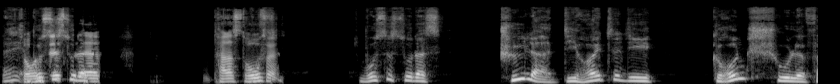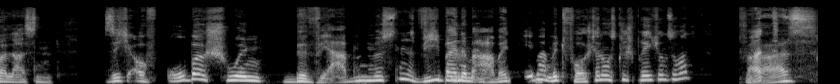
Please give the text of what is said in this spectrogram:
Hey, So, wusstest, das, du, äh, Katastrophe. wusstest, wusstest du, dass Schüler, die heute die Grundschule verlassen, sich auf Oberschulen bewerben müssen, wie bei einem Arbeitgeber mit Vorstellungsgespräch und sowas? Was?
